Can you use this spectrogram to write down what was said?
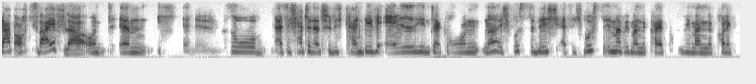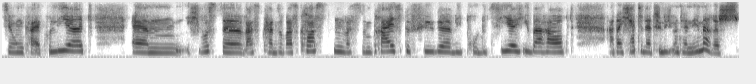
gab auch Zweifler und ähm, ich äh, so, also ich hatte natürlich keinen BWL-Hintergrund, ne? Ich wusste nicht, also ich wusste immer, wie man eine, wie man eine Kollektion kalkuliert. Ähm, ich wusste, was kann sowas kosten, was ist ein Preisgefüge, wie produziere ich überhaupt. Aber ich hatte natürlich unternehmerisch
